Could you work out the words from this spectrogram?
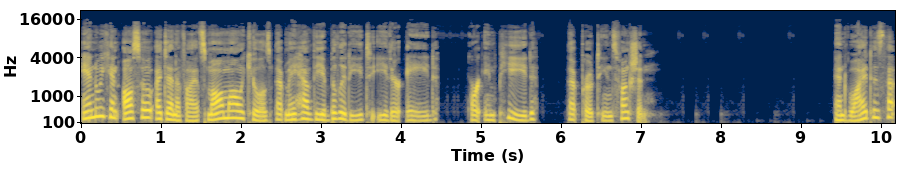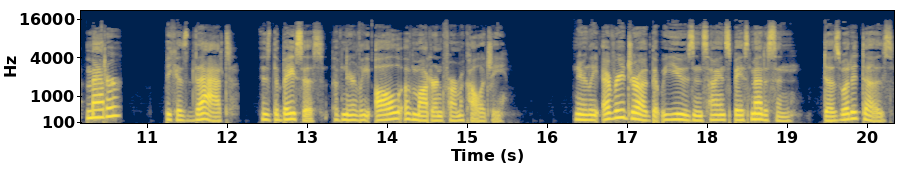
and we can also identify small molecules that may have the ability to either aid or impede that protein's function. And why does that matter? Because that is the basis of nearly all of modern pharmacology. Nearly every drug that we use in science based medicine does what it does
